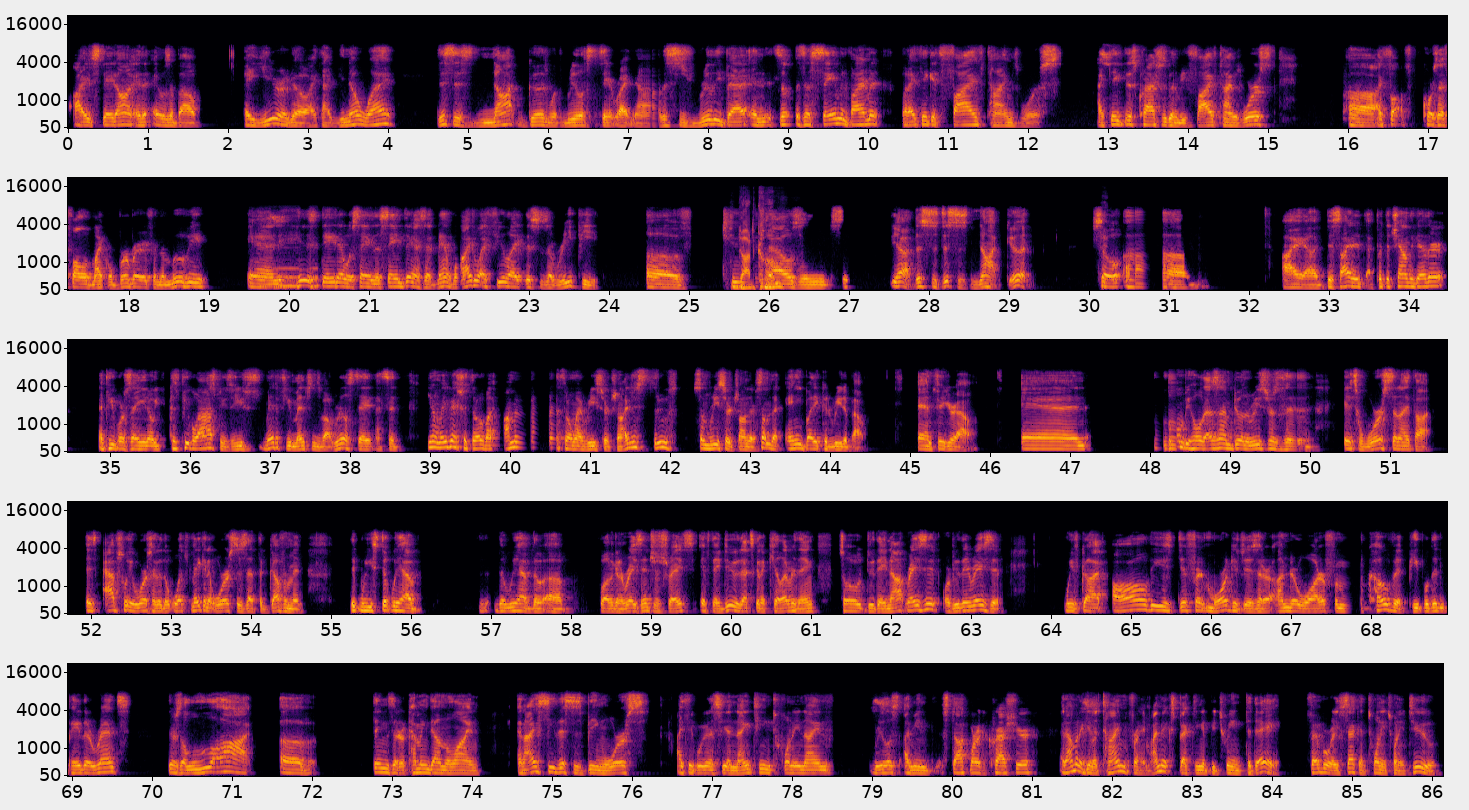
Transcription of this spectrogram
I stayed on, and it was about a year ago. I thought, you know what? This is not good with real estate right now. This is really bad, and it's a, it's the same environment, but I think it's five times worse. I think this crash is going to be five times worse. Uh, I of course I followed Michael Burry from the movie, and his data was saying the same thing. I said, "Man, why do I feel like this is a repeat of 2000?" Yeah, this is this is not good. So uh, um, I uh, decided, I put the channel together, and people are saying, you know, because people ask me, so you made a few mentions about real estate. I said, you know, maybe I should throw my, I'm going to throw my research on. I just threw some research on there, something that anybody could read about and figure out. And lo and behold, as I'm doing the research, it's worse than I thought. It's absolutely worse. What's making it worse is that the government, we still we have that we have the uh, well, they're going to raise interest rates. If they do, that's going to kill everything. So, do they not raise it or do they raise it? We've got all these different mortgages that are underwater from COVID. People didn't pay their rents. There's a lot of things that are coming down the line. And I see this as being worse. I think we're going to see a 1929 real I mean stock market crash here. And I'm going to give a time frame. I'm expecting it between today, February 2nd, 2022,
